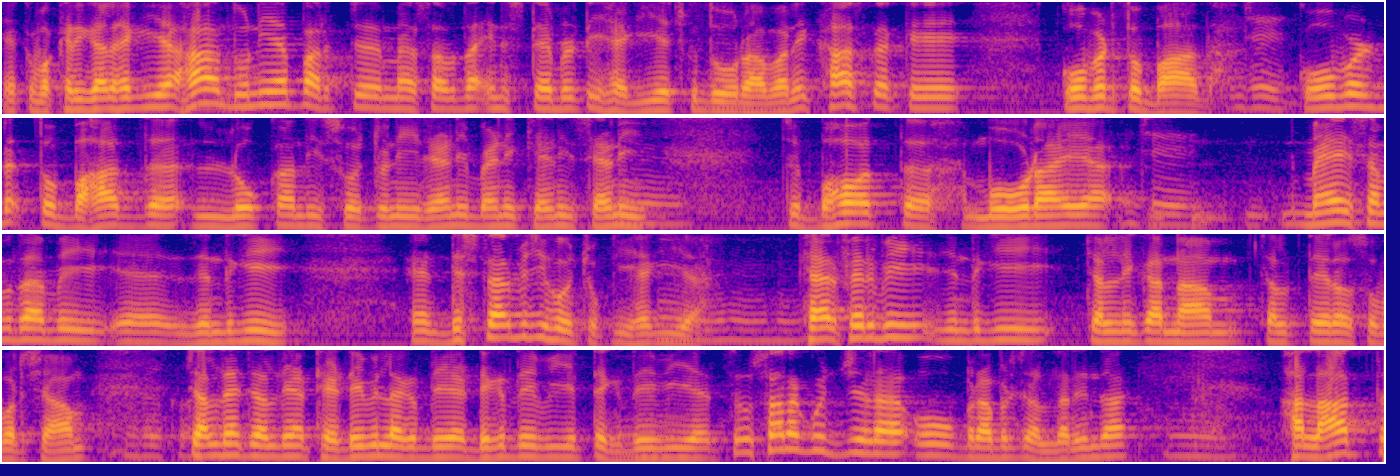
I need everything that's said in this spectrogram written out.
ਇੱਕ ਵੱਖਰੀ ਗੱਲ ਹੈਗੀ ਆ। ਹਾਂ ਦੁਨੀਆ ਭਰ ਚ ਮੈਂ ਸਮਝਦਾ ਇਨਸਟੇਬਿਲਿਟੀ ਹੈਗੀ ਹੈ 'ਚ ਦੋ ਰਾਵਾਂ ਨਹੀਂ। ਖਾਸ ਕਰਕੇ ਕੋਵਿਡ ਤੋਂ ਬਾਅਦ। ਕੋਵਿਡ ਤੋਂ ਬਾਅਦ ਲੋਕਾਂ ਦੀ ਸੋਚਣੀ ਰਹਿਣੀ ਬਹਿਣੀ ਕਹਿਣੀ ਸਹਿਣੀ ਚ ਬਹੁਤ ਮੋੜ ਆਏ ਆ। ਮੈਂ ਇਹ ਸਮਝਦਾ ਵੀ ਜ਼ਿੰਦਗੀ ਡਿਸਟਰਬ ਜੀ ਹੋ ਚੁੱਕੀ ਹੈਗੀ ਆ। ਖੈਰ ਫਿਰ ਵੀ ਜ਼ਿੰਦਗੀ ਚੱਲਣੇ ਦਾ ਨਾਮ ਚਲਤੇ ਰਹੋ ਸੁਬਰ ਸ਼ਾਮ। ਚਲਦੇ ਚਲਦੇ ਠੇਡੇ ਵੀ ਲੱਗਦੇ ਆ ਡਿੱਗਦੇ ਵੀ ਆ ਟਿਕਦੇ ਵੀ ਆ। ਸੋ ਸਾਰਾ ਕੁਝ ਜਿਹੜਾ ਉਹ ਬਰਾਬਰ ਚੱਲਦਾ ਰਹਿੰਦਾ। ਹਾਲਾਤ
